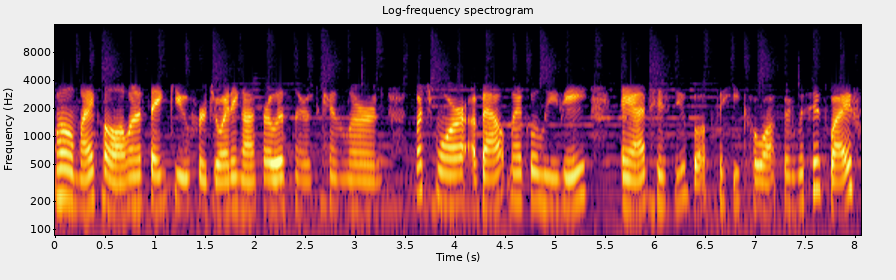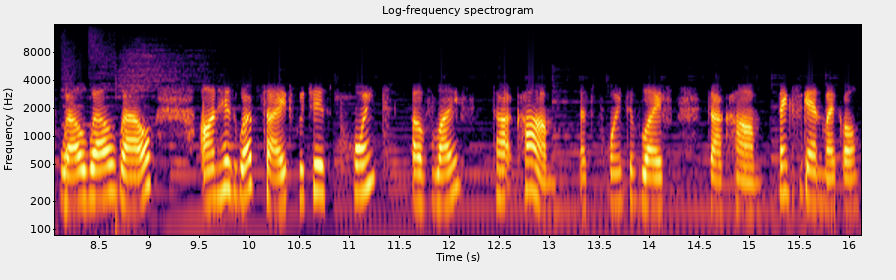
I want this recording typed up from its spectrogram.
Well, Michael, I want to thank you for joining us. Our listeners can learn much more about Michael Levy and his new book that he co authored with his wife, Well, Well, Well, on his website, which is pointoflife.com. That's pointoflife.com. Thanks again, Michael.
